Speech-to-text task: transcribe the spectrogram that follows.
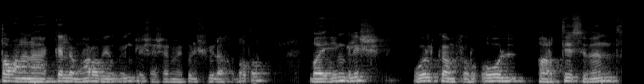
طبعا أنا هتكلم عربي وانجليش عشان ما يكونش فيه. By English, welcome for all participants.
